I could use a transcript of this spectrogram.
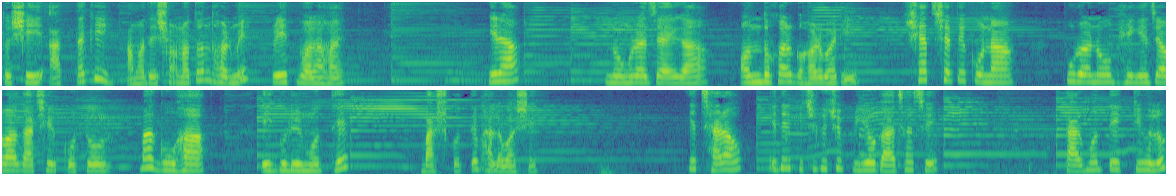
তো সেই আত্মাকেই আমাদের সনাতন ধর্মে প্রেত বলা হয়। এরা নোংরা জায়গা, অন্ধকার ঘরবাড়ি স্যাঁতস্যাঁতে কোনা, পুরানো ভেঙে যাওয়া গাছের কোটর বা গুহা, এইগুলির মধ্যে বাস করতে ভালোবাসে। এছাড়াও এদের কিছু কিছু প্রিয় গাছ আছে। তার মধ্যে একটি হলো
